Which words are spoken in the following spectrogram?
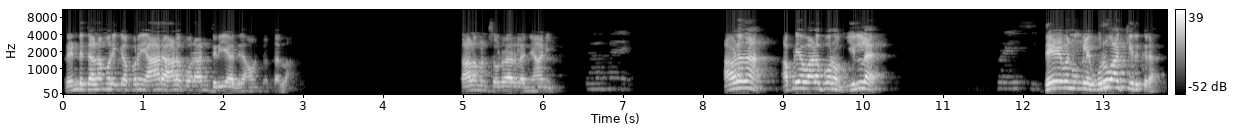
ரெண்டு தலைமுறைக்கு அப்புறம் யாரு ஆள போறான்னு தெரியாது அவன் சொத்தெல்லாம். சாலமன் சொல்றாருல ஞானி. அவ்வளவுதான். அப்படியே வாழ போறோம். இல்ல. தேவன் உங்களை உருவாக்கி இருக்கிறார்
